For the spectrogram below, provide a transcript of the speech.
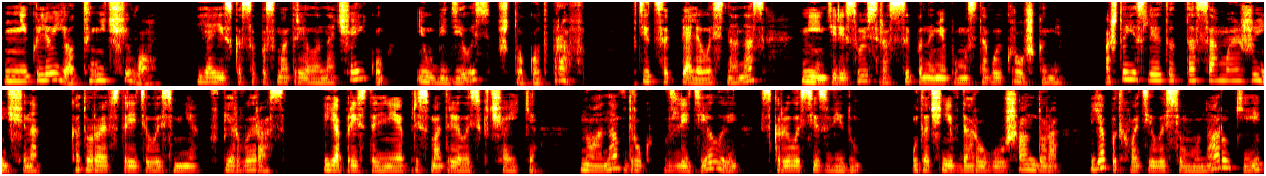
не клюет ничего». Я искоса посмотрела на чайку и убедилась, что кот прав. Птица пялилась на нас, не интересуясь рассыпанными по мостовой крошками. А что, если это та самая женщина, которая встретилась мне в первый раз? Я пристальнее присмотрелась к чайке, но она вдруг взлетела и скрылась из виду. Уточнив дорогу у Шандора, я подхватила Сему на руки и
